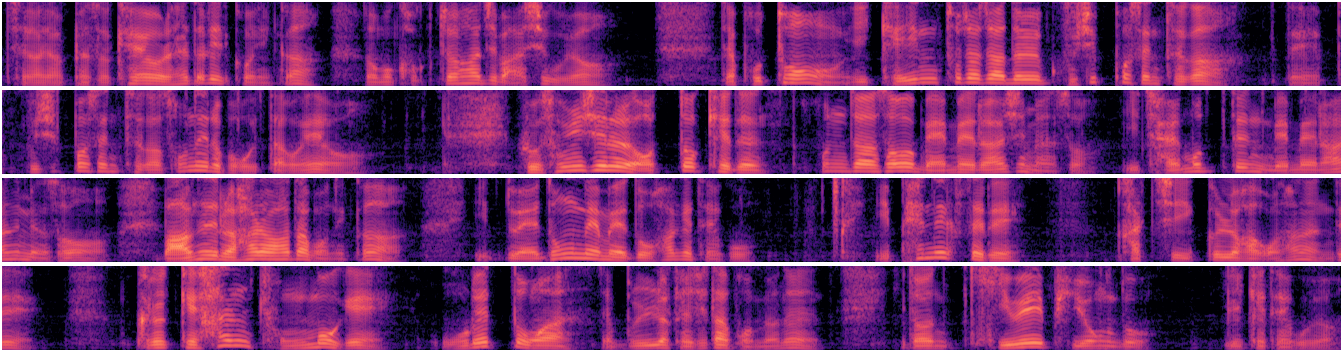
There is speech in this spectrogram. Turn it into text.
제가 옆에서 케어를 해드릴 거니까 너무 걱정하지 마시고요. 자, 보통 이 개인 투자자들 90%가 네, 90%가 손해를 보고 있다고 해요. 그 손실을 어떻게든 혼자서 매매를 하시면서 이 잘못된 매매를 하면서 만회를 하려 하다 보니까 이 뇌동 매매도 하게 되고 이 패닉셀에 같이 이끌려 가곤 하는데 그렇게 한 종목에 오랫동안 물려 계시다 보면은 이런 기회 비용도 잃게 되고요.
